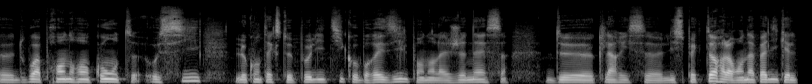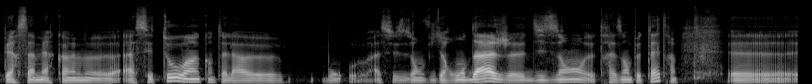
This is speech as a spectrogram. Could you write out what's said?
euh, doit prendre en compte aussi le contexte politique au Brésil pendant la jeunesse de Clarice Lispector? Alors on n'a pas dit qu'elle perd sa mère quand même assez tôt, hein, quand elle a bon, à ses environs d'âge, 10 ans, 13 ans peut-être. Euh,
